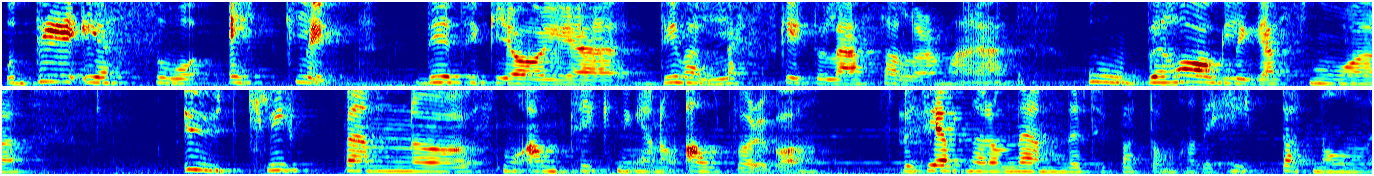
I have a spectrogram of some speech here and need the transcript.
Och det är så äckligt. Det tycker jag är... Det var läskigt att läsa alla de här obehagliga små utklippen och små anteckningarna och allt vad det var. Speciellt när de nämnde typ att de hade hittat någon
